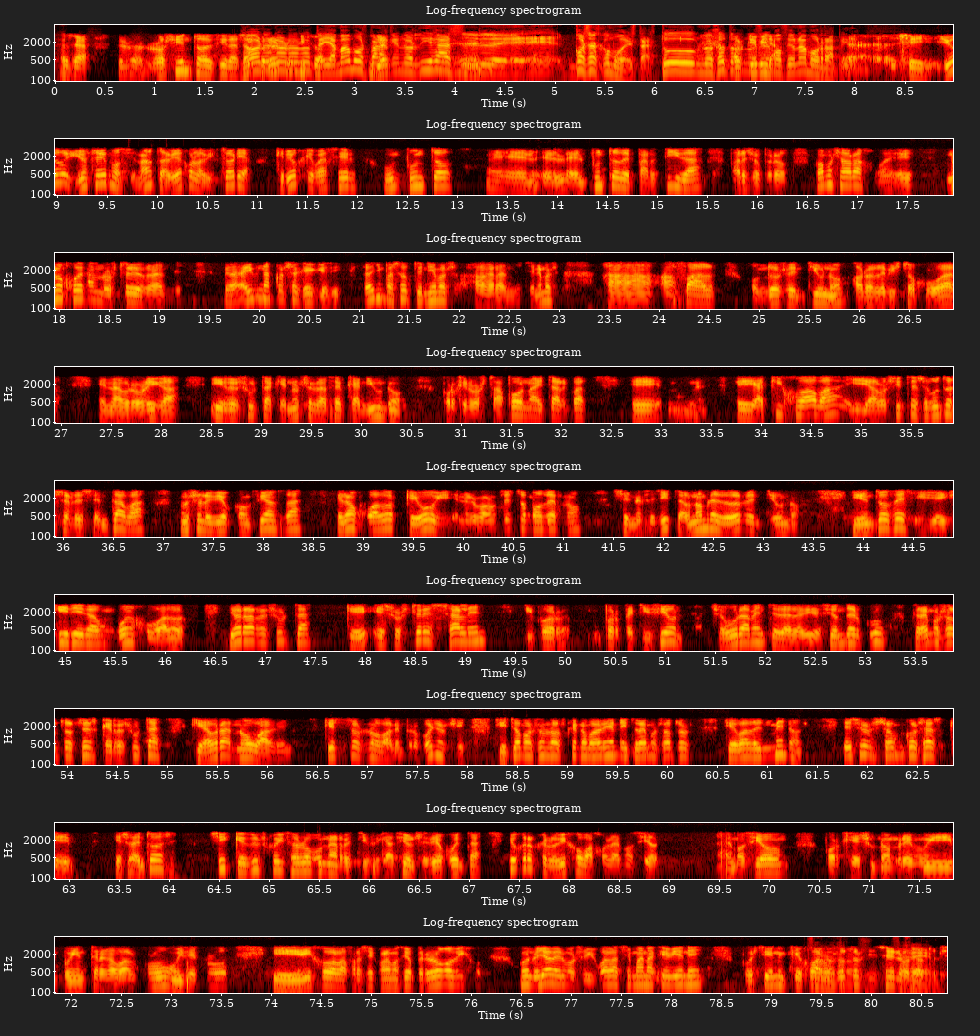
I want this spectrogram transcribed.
O sea, lo siento decir así. No, no, no, no, te llamamos para que nos digas eh, eh, cosas como estas. Tú, nosotros nos emocionamos rápido. Eh, sí, yo, yo estoy emocionado todavía con la victoria. Creo que va a ser un punto, el, el, punto de partida para eso. Pero vamos ahora, no juegan los tres grandes. Pero hay una cosa que hay que decir. El año pasado teníamos a grandes. Tenemos a, a Fal con 2.21. Ahora le he visto jugar en la Euroliga y resulta que no se le acerca ni uno porque los tapona y tal cual. Eh, eh, aquí jugaba y a los siete segundos se le sentaba, no se le dio confianza. Era un jugador que hoy, en el baloncesto moderno, se necesita, un hombre de 2.21. Y entonces, y era un buen jugador. Y ahora resulta que esos tres salen y por, por petición seguramente de la dirección del club traemos otros tres que resulta que ahora no valen que estos no valen. Pero coño, si quitamos unos que no valen y traemos otros que valen menos. Esas son cosas que... eso Entonces, sí que Dusko hizo luego una rectificación, se dio cuenta. Yo creo que lo dijo bajo la emoción. La emoción, porque es un hombre muy muy entregado al club, muy de club, y dijo la frase con emoción, pero luego dijo, bueno, ya veremos, igual la semana que viene, pues tienen que jugar los otros y ser los otros.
